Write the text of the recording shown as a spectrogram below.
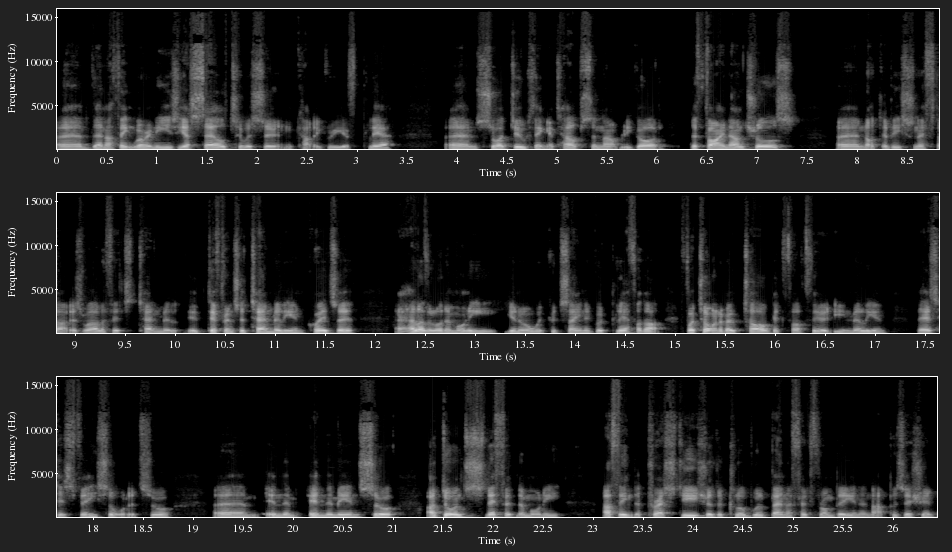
um, then I think we're an easier sell to a certain category of player. Um, so I do think it helps in that regard. The financials, uh, not to be sniffed at as well. If it's ten mil, difference of ten million quid's a, a hell of a lot of money. You know, we could sign a good player for that. If we're talking about target for thirteen million, there's his fee sorted. So um, in the in the main, so I don't sniff at the money. I think the prestige of the club will benefit from being in that position.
